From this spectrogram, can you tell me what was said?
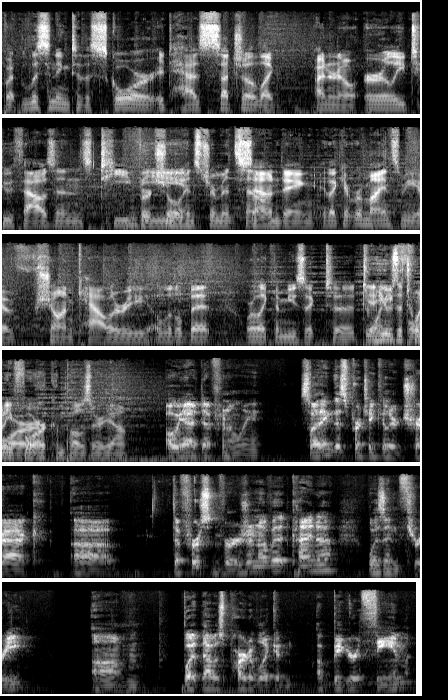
but listening to the score, it has such a like I don't know early 2000s TV Virtual instrument sound. sounding. Like it reminds me of Sean Callery a little bit, or like the music to 24. Yeah, he was a 24 composer, yeah. Oh yeah, definitely. So I think this particular track, uh, the first version of it, kind of was in three, um, but that was part of like a, a bigger theme,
